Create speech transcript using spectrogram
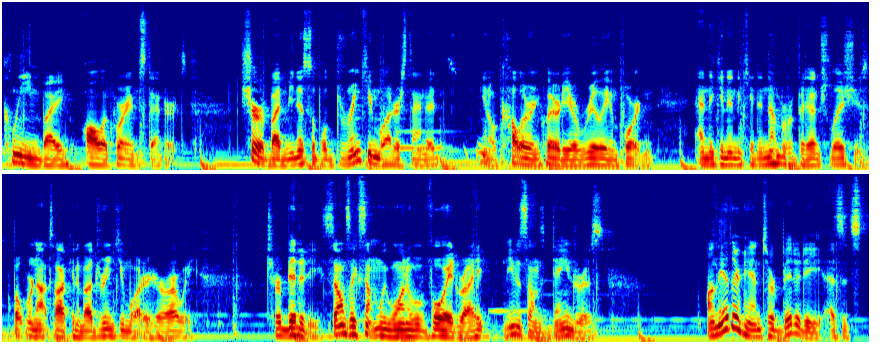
clean by all aquarium standards. Sure, by municipal drinking water standards, you know, color and clarity are really important, and they can indicate a number of potential issues. But we're not talking about drinking water here, are we? Turbidity. Sounds like something we want to avoid, right? It even sounds dangerous. On the other hand, turbidity, as it's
